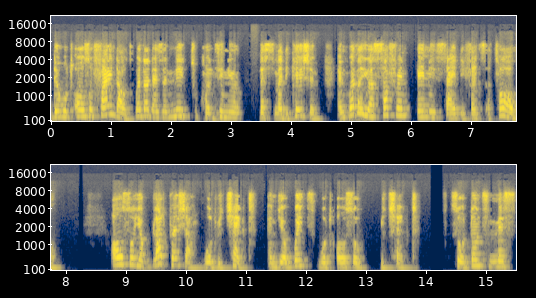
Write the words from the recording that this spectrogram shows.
They would also find out whether there's a need to continue this medication and whether you are suffering any side effects at all. Also, your blood pressure would be checked and your weight would also be checked. So don't miss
